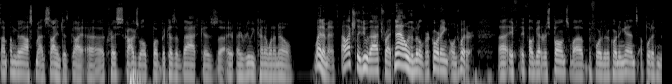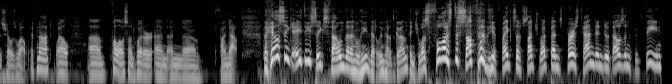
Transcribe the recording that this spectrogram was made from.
I'm, I'm gonna ask mad scientist guy, uh, Chris Cogswell, but because of that, because uh, I, I really kind of want to know. Wait a minute, I'll actually do that right now in the middle of recording on Twitter. Uh, if if I'll get a response while, before the recording ends, I'll put it in the show as well. If not, well, um, follow us on Twitter and and uh, find out. The Helsinki 86 found that leader, Linards Grantiņš, was forced to suffer the effects of such weapons firsthand in 2015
